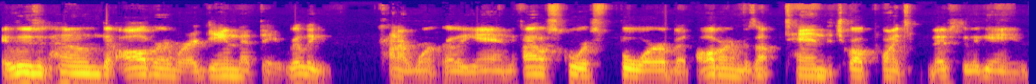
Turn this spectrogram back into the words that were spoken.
They lose at home to Auburn, where a game that they really kind of weren't really in. The final score is four, but Auburn was up 10 to 12 points most of the game.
